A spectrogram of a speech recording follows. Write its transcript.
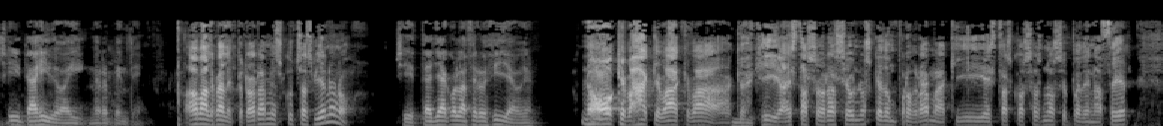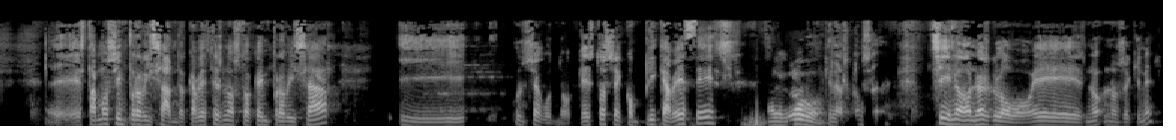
Sí, te has ido ahí, de repente. Ah, vale, vale, pero ahora me escuchas bien o no? Sí, ¿estás ya con la cervecilla o qué? No, que va, que va, que va. Que aquí a estas horas aún nos queda un programa. Aquí estas cosas no se pueden hacer estamos improvisando, que a veces nos toca improvisar y un segundo, que esto se complica a veces. El globo. Que las cosas. Sí, no, no es globo, es no, no sé quién es,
